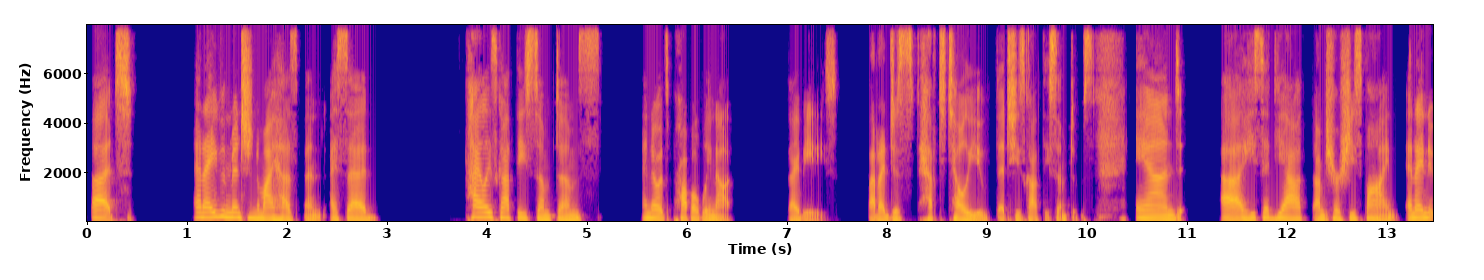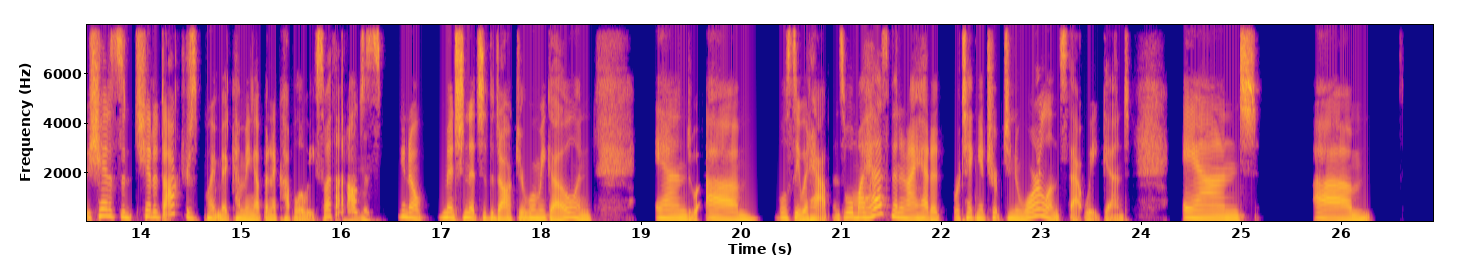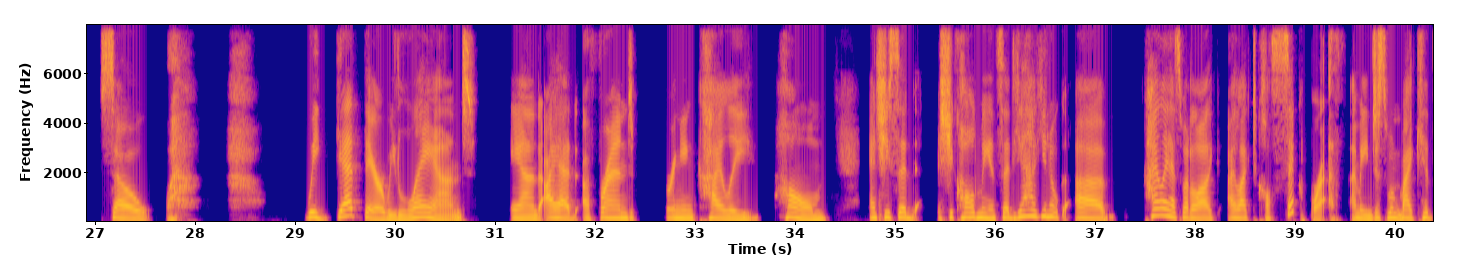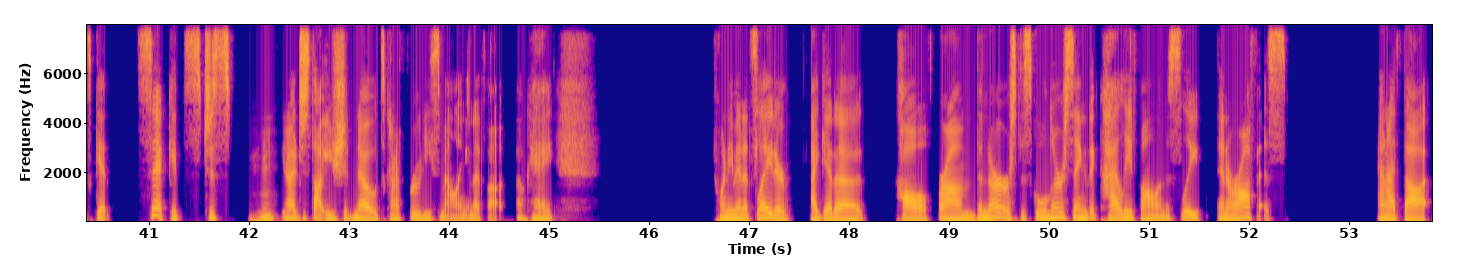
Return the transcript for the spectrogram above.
But and I even mentioned to my husband, I said, Kylie's got these symptoms. I know it's probably not diabetes, but I just have to tell you that she's got these symptoms. And uh, he said, "Yeah, I'm sure she's fine." And I knew she had a, she had a doctor's appointment coming up in a couple of weeks, so I thought I'll just you know mention it to the doctor when we go, and and um, we'll see what happens. Well, my husband and I had a we're taking a trip to New Orleans that weekend, and um, so we get there, we land, and I had a friend bringing Kylie home, and she said she called me and said, "Yeah, you know, uh, Kylie has what I like I like to call sick breath. I mean, just when my kids get sick, it's just mm-hmm. you know, I just thought you should know it's kind of fruity smelling." And I thought, okay. Twenty minutes later, I get a call from the nurse, the school nurse, saying that Kylie had fallen asleep in her office, and I thought,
